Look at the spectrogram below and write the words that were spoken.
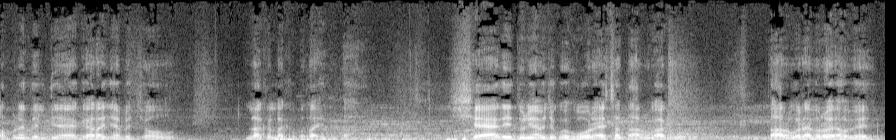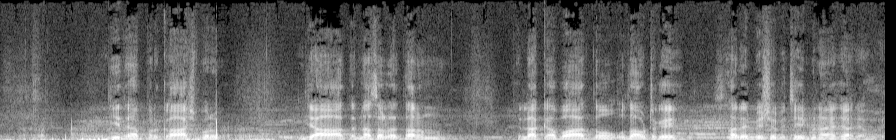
ਆਪਣੇ ਦਿਲ ਦੀਆਂ ਗਹਿਰਾਈਆਂ ਵਿੱਚੋਂ ਲੱਖ ਲੱਖ ਵਧਾਈ ਦਿੰਦਾ ਹਾਂ। ਸ਼ਾਇਦ ਹੀ ਦੁਨੀਆ ਵਿੱਚ ਕੋਈ ਹੋਰ ਐਸਾ ਧਾਰਮਿਕ ਆਗੂ, ਧਾਰਮਿਕ ਰਹਿਬਰ ਹੋਇਆ ਹੋਵੇ, ਜਿਹਦਾ ਪ੍ਰਕਾਸ਼ ਪੁਰਬ ਜਾਤ, ਨਸਲ, ਧਰਮ, ਇਲਾਕਾਬਾਦ ਤੋਂ ਉਹਦਾ ਉੱਠ ਕੇ ਸਾਰੇ ਵਿਸ਼ਵ ਵਿੱਚ ਹੀ ਮਨਾਇਆ ਜਾ ਰਿਹਾ ਹੋਵੇ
